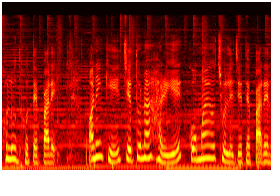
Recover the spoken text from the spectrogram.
হলুদ হতে পারে। অনেকে চেতনা হারিয়ে কোমায়ও চলে যেতে পারেন।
